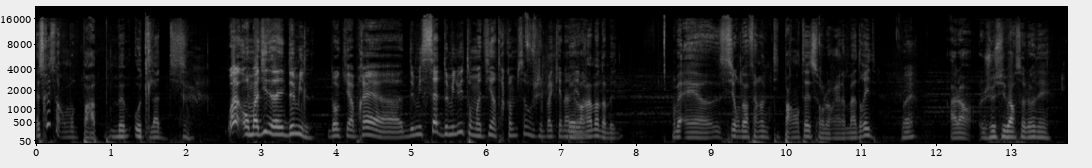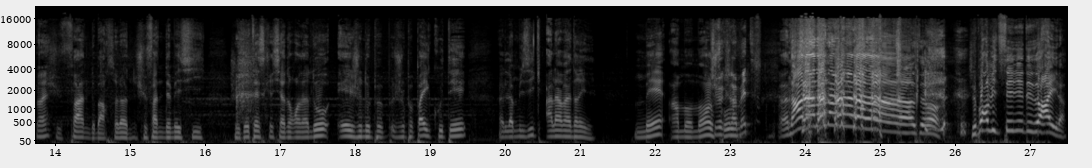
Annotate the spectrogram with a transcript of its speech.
Est-ce que ça remonte pas même au-delà de 10 ans? Ouais, on m'a dit des années 2000. Donc après, euh, 2007, 2008, on m'a dit un truc comme ça, ou je sais pas quelle année. Mais vraiment, non, mais. mais, euh, si on doit faire une petite parenthèse sur le Real Madrid. Ouais. Alors, je suis barcelonais. Ouais. Je suis fan de Barcelone. Je suis fan de Messi. Je déteste Cristiano Ronaldo. Et je ne peux, je peux pas écouter euh, la musique à la Madrid. Mais à un moment, Tu je veux que je la mette Euh, non, non, non, non, non, non, non, non, non, non, c'est bon. J'ai pas envie de saigner des oreilles là.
